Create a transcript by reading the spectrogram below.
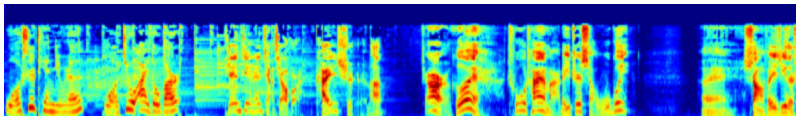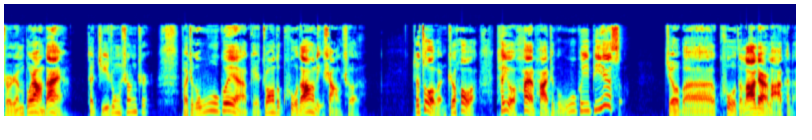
我是天津人，我就爱豆干儿。天津人讲笑话开始了。这二哥呀，出差买了一只小乌龟。哎，上飞机的时候人不让带啊，他急中生智，把这个乌龟啊给装到裤裆里上了车了。这坐稳之后啊，他又害怕这个乌龟憋死，就把裤子拉链拉开了，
